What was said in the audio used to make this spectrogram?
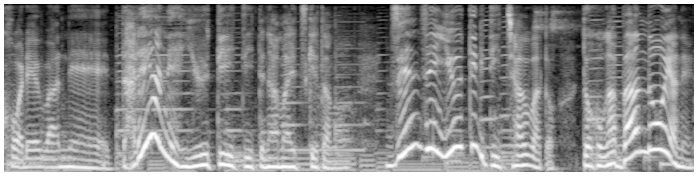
これはね誰やねんユーティリティって名前つけたの。全然ユーティリティちゃうわと。どこが万能やねん。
